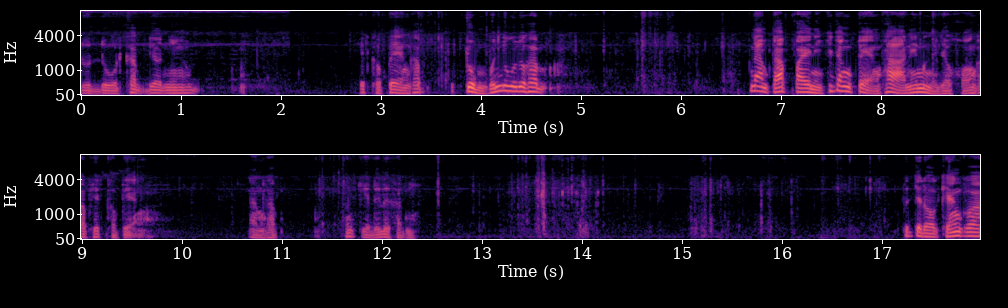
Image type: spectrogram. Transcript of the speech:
โดดๆครับเดี๋ยวนี้ครับเฮ็ดข้าวแป้งครับ จุ่มเพิ่นอยู่อยู่ครับน้ำจับไปนี่คือจังแป้งท่านี่มือเดียวของครับเฮ็ดข้าวแป้งนั่นครับสังเกตได้เลยครับนี่เพิ่นจะดอกแข็งกว่า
